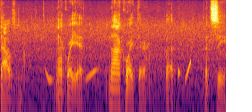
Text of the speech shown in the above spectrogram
5,000. Not quite yet. Not quite there. But, let's see.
